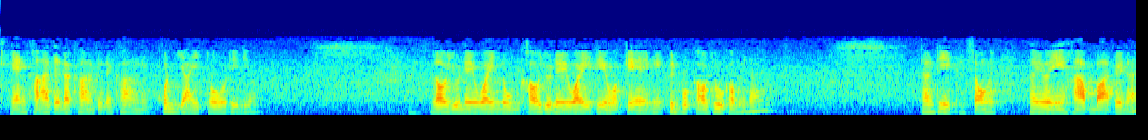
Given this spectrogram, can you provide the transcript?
แขนขาแต่ละข้างแต่ละข้างเนี่ยคนใหญ่โตทีเดียว เราอยู่ในวัยหนุ่มเขาอยู่ในวัยเที่ยวแก่นี่ขึ้นภูเขาสู้เขาไม่ได้ ทั้งที่สองเคยไปหาบบาทเลยนะ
